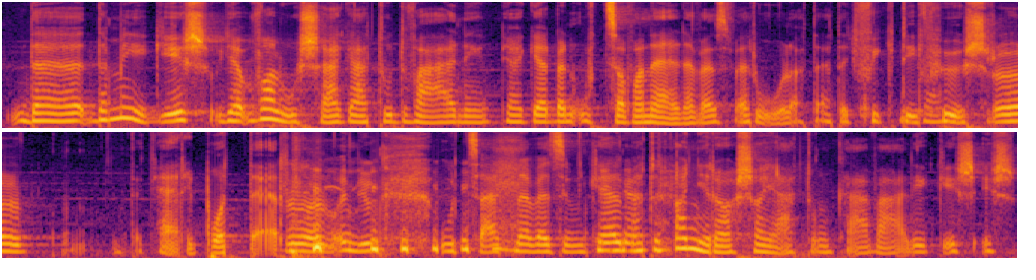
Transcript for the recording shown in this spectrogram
de, de mégis ugye valóságá tud válni. Egerben utca van elnevezve róla, tehát egy fiktív Igen. hősről mint egy Harry Potterről mondjuk utcát nevezünk el, mert hogy annyira a sajátunká válik, és, és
